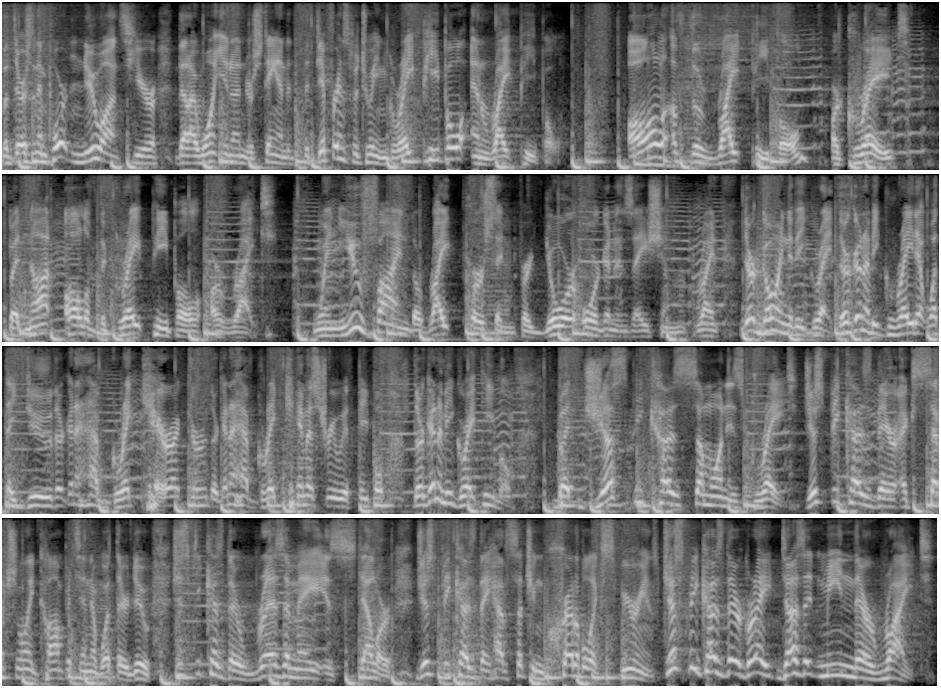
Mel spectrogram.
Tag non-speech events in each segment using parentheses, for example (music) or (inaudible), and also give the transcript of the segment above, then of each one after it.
But there's an important nuance here that I want you to understand. It's the difference between great people and right people. All of the right people are great, but not all of the great people are right when you find the right person for your organization, right, they're going to be great. They're going to be great at what they do. They're going to have great character. They're going to have great chemistry with people. They're going to be great people. But just because someone is great, just because they're exceptionally competent at what they do, just because their resume is stellar, just because they have such incredible experience, just because they're great doesn't mean they're right.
